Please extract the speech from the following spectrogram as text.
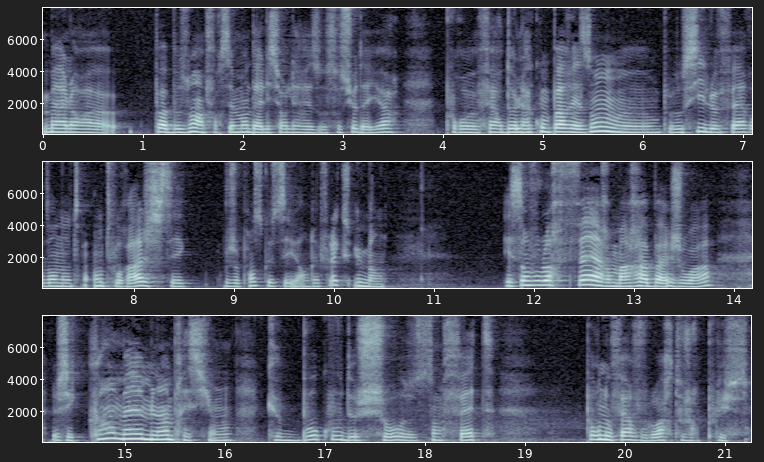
Mais alors, euh, pas besoin forcément d'aller sur les réseaux sociaux d'ailleurs pour euh, faire de la comparaison. Euh, on peut aussi le faire dans notre entourage. C'est, je pense que c'est un réflexe humain. Et sans vouloir faire ma rabat-joie, j'ai quand même l'impression que beaucoup de choses sont faites pour nous faire vouloir toujours plus.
